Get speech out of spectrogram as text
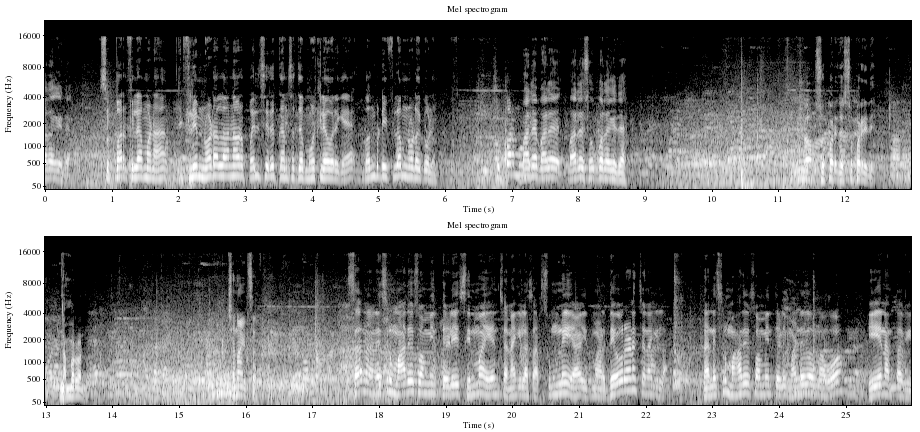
ಚೆನ್ನಾಗಿದೆ. ಸೂಪರ್ ಫಿಲಮ್ ಅಣ್ಣ. ಫಿಲಿಮ್ ನೋಡಲ್ಲ ಅನ್ನೋರು ಪೈಲ್ಸ್ ಇರುತ್ತೆ ಅನ್ಸುತ್ತೆ ಮೋಸ್ಟ್ಲಿ ಅವರಿಗೆ. ಬಂದ್ಬಿಟ್ಟು ಈ ಫಿಲಮ್ ನೋಡೋಕೊಳ್ಳಿ ಸೂಪರ್ ಬಾರೆ ಬಾರೆ ಬಾರೆ ಸೂಪರ್ ಆಗಿದೆ. ಸೂಪರ್ ಇದೆ ಸೂಪರ್ ಇದೆ. ನಂಬರ್ ಒನ್ ಚೆನ್ನಾಗಿತ್ತು ಸರ್. ಸರ್ ನನ್ನ ಹೆಸರು ಮಾದೇವ ಸ್ವಾಮಿ ಅಂತೇಳಿ. ಸಿನಿಮಾ ಏನು ಚೆನ್ನಾಗಿಲ್ಲ ಸರ್. ಸುಮ್ಮನೆ ಇದು ಮಾಡಿ ದೇವರಾಣೆ ಚೆನ್ನಾಗಿಲ್ಲ. ನನ್ನ ಹೆಸರು ಮಹಾದೇವ ಸ್ವಾಮಿ ಅಂತೇಳಿ. ಮಂಡ್ಯದವ್ರು ನಾವು. ಏನಂತವಿ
